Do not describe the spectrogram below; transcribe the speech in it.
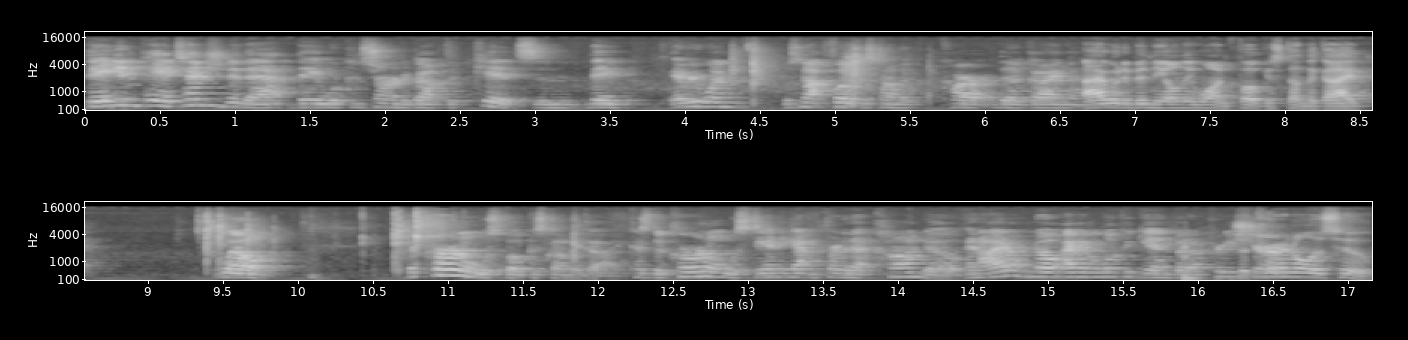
they didn't pay attention to that. They were concerned about the kids, and they everyone was not focused on the car, the guy in the. I would have been the only one focused on the guy. Well, the colonel was focused on the guy because the colonel was standing out in front of that condo, and I don't know. I gotta look again, but I'm pretty The sure the colonel is who?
